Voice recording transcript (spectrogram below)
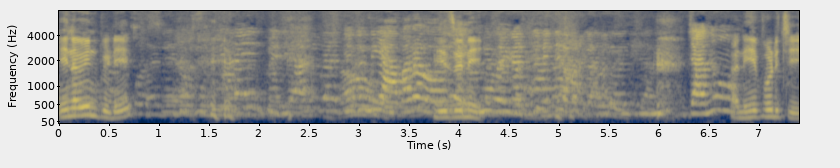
ही नवीन पिढी ही जुनी आणि ही पुढची.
